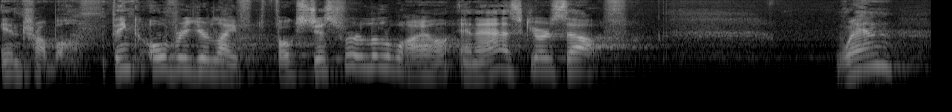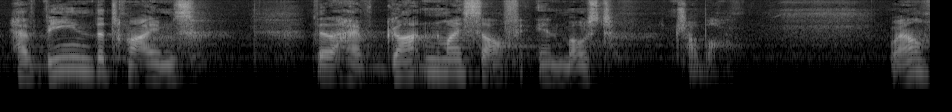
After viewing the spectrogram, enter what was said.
in trouble. Think over your life, folks, just for a little while and ask yourself when have been the times that I have gotten myself in most trouble? Well,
